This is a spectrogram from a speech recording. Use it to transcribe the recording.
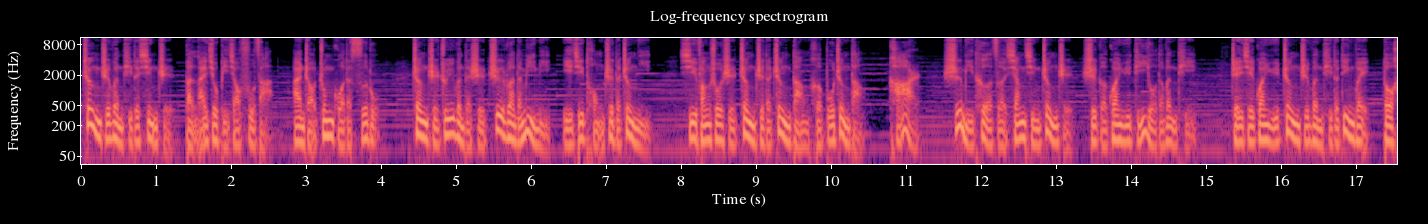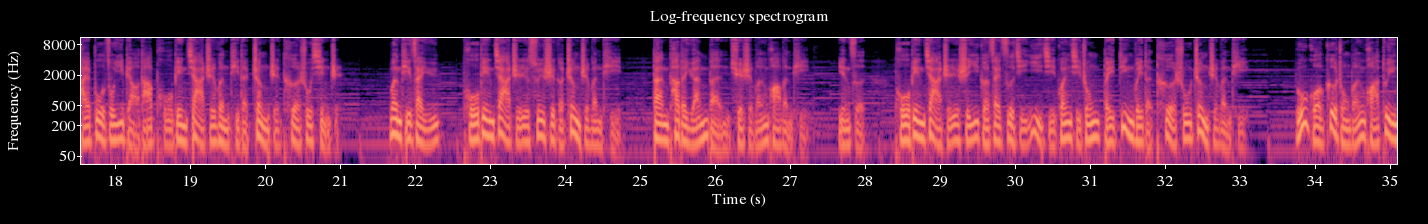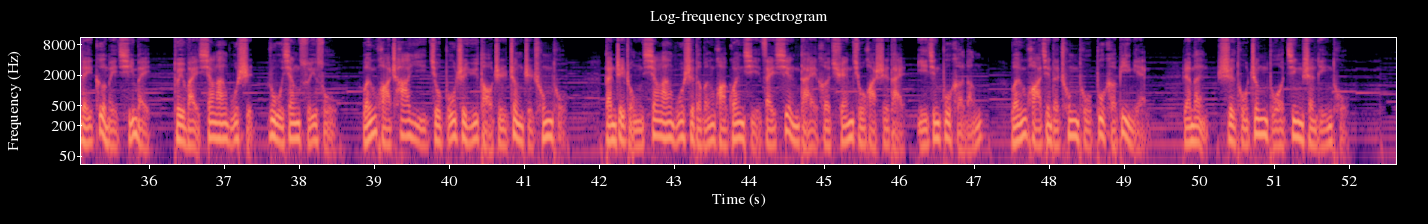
政治问题的性质本来就比较复杂。按照中国的思路，政治追问的是治乱的秘密以及统治的正义；西方说是政治的正当和不正当。卡尔·施米特则相信政治是个关于敌友的问题。这些关于政治问题的定位都还不足以表达普遍价值问题的政治特殊性质。问题在于，普遍价值虽是个政治问题，但它的原本却是文化问题，因此。普遍价值是一个在自己异己关系中被定位的特殊政治问题。如果各种文化对内各美其美，对外相安无事、入乡随俗，文化差异就不至于导致政治冲突。但这种相安无事的文化关系在现代和全球化时代已经不可能，文化间的冲突不可避免，人们试图争夺精神领土。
